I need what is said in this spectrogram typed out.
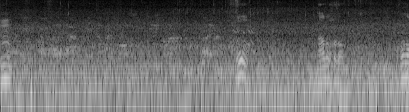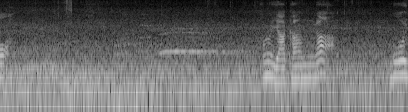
うん。なるほど。このこの夜間がもう一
